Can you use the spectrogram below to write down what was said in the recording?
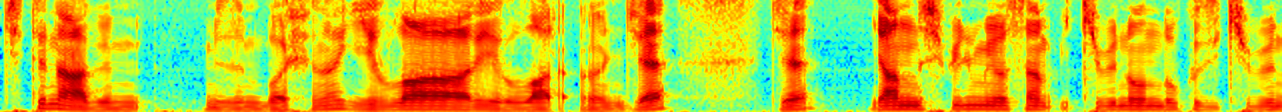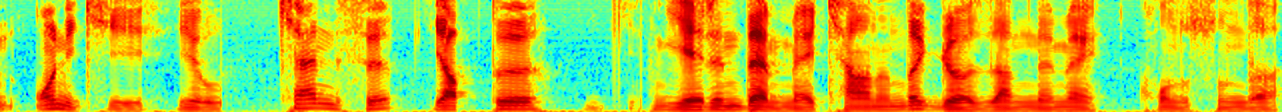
Çetin abimizin başına yıllar yıllar önce ce, yanlış bilmiyorsam 2019-2012 yıl kendisi yaptığı yerinde mekanında gözlemleme konusunda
